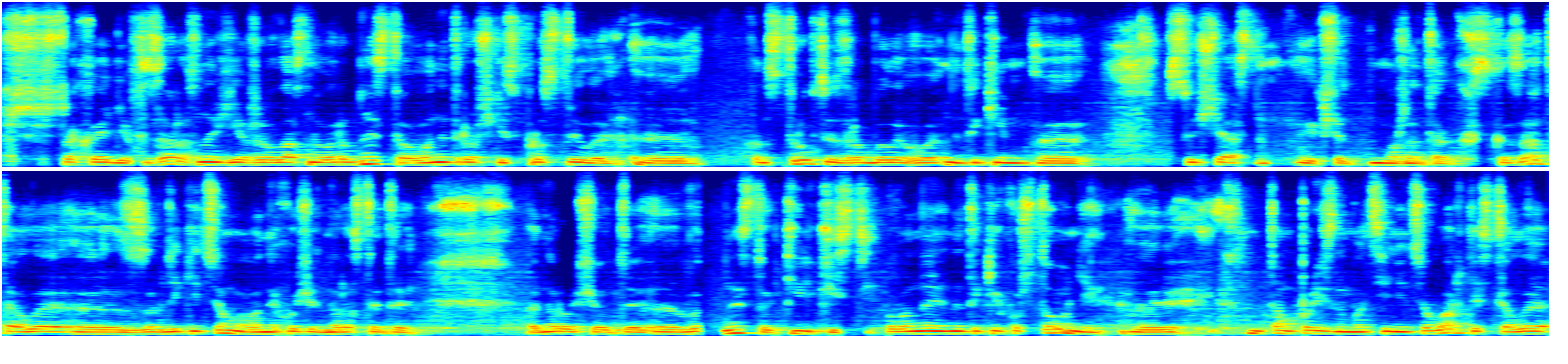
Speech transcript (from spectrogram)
шахедів. Зараз в них є вже власне виробництво. Вони трошки спростили е, конструкцію, зробили його не таким е, сучасним, якщо можна так сказати. Але е, завдяки цьому вони хочуть наростити, нарощувати е, виробництво, кількість. Вони не такі коштовні. е, Там по-різному оцінюється вартість, але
